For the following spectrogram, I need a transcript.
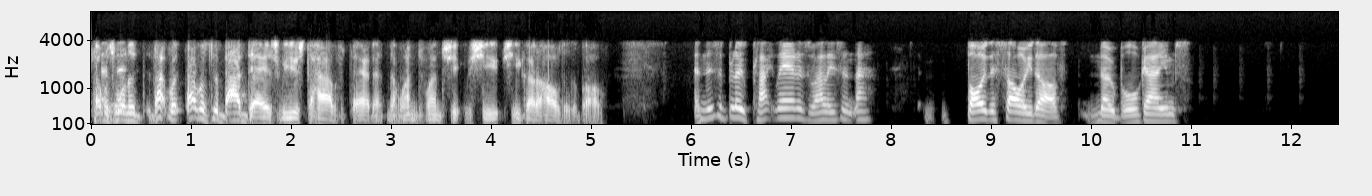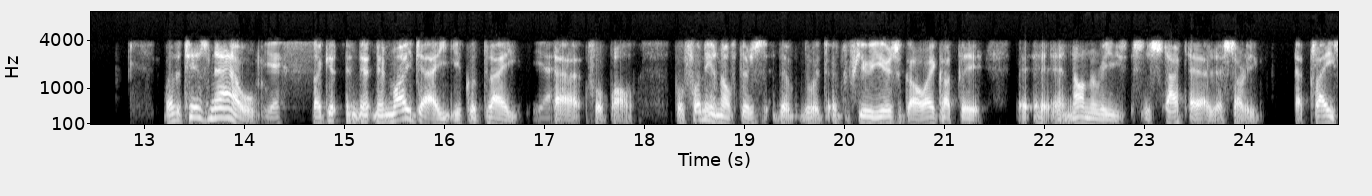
that was one of that was that was the bad days we used to have there. That when when she she she got a hold of the ball. And there's a blue plaque there as well, isn't there? By the side of no ball games. Well, it is now. Yes. Like in, in my day, you could play yeah. uh, football, but funny enough, there's the, a few years ago I got the uh, an honorary stat, uh, sorry, a place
